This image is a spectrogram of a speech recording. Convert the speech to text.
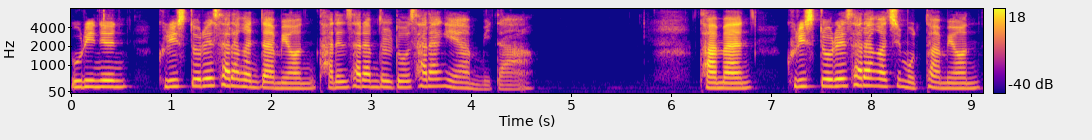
우리는 그리스도를 사랑한다면 다른 사람들도 사랑해야 합니다. 다만 그리스도를 사랑하지 못하면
